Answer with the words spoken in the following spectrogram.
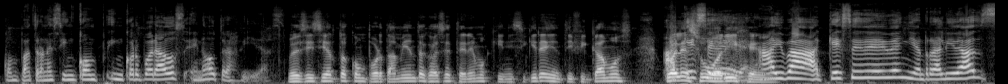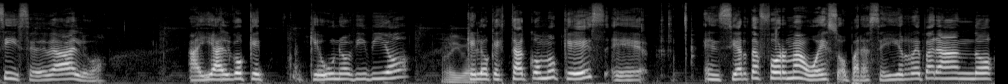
con patrones incorporados en otras vidas. Vos decís ciertos comportamientos que a veces tenemos que ni siquiera identificamos ¿A cuál es su deben? origen. Ahí va, ¿a qué se deben? Y en realidad sí, se debe a algo. Hay algo que, que uno vivió, que lo que está como que es, eh, en cierta forma, o es o para seguir reparando,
